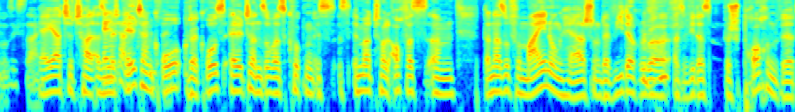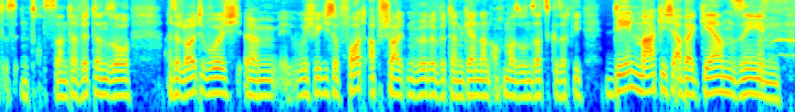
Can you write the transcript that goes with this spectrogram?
muss ich sagen. Ja, ja, total. Also mit Eltern Gro oder Großeltern sowas gucken ist, ist immer toll. Auch was ähm, dann da so für Meinungen herrschen oder wie darüber, also wie das besprochen wird, ist interessant. Da wird dann so, also Leute, wo ich, ähm, wo ich wirklich sofort abschalten würde, wird dann gern dann auch mal so ein Satz gesagt wie, den mag ich aber gern sehen.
